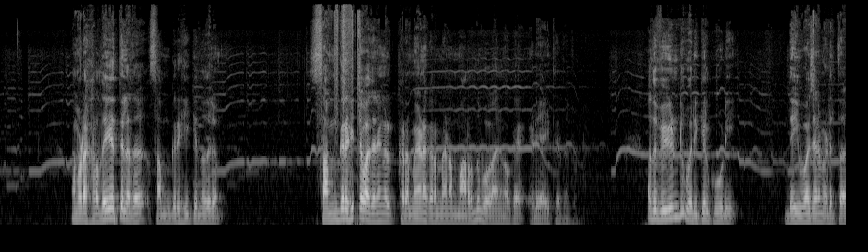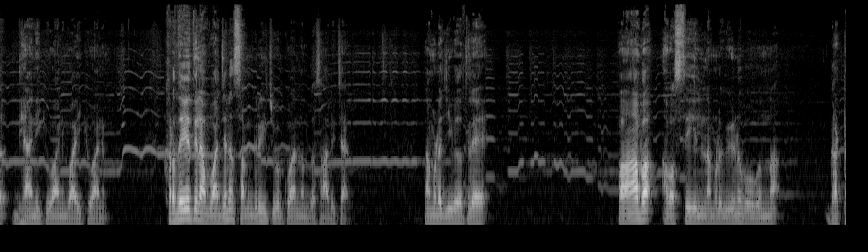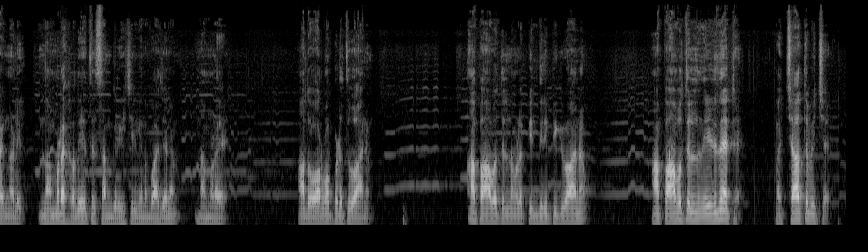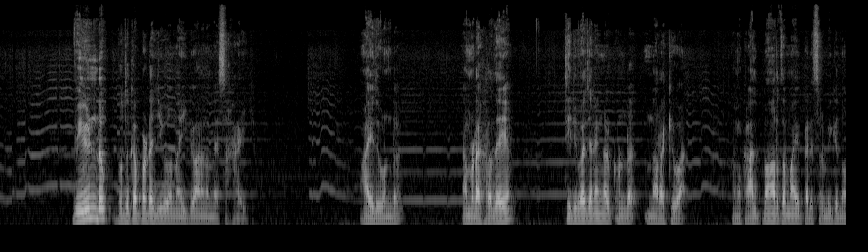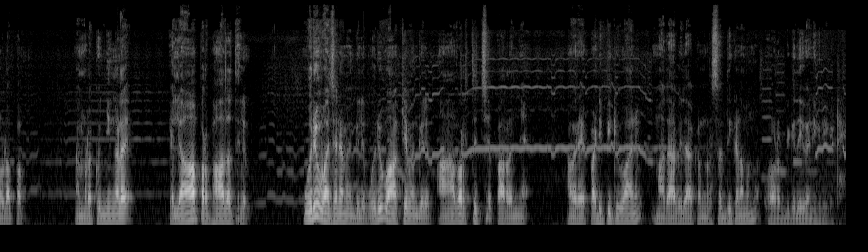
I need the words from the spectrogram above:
നമ്മുടെ ഹൃദയത്തിൽ അത് സംഗ്രഹിക്കുന്നതിലും സംഗ്രഹിച്ച വചനങ്ങൾ ക്രമേണ ക്രമേണ മറന്നു പോകാനുമൊക്കെ ഇടയായി തീർന്നിട്ടുണ്ട് അത് വീണ്ടും ഒരിക്കൽ കൂടി ദൈവവചനം എടുത്ത് ധ്യാനിക്കുവാനും വായിക്കുവാനും ഹൃദയത്തിൽ ആ വചനം സംഗ്രഹിച്ചു വെക്കുവാനും നമുക്ക് സാധിച്ചാൽ നമ്മുടെ ജീവിതത്തിലെ പാപ അവസ്ഥയിൽ നമ്മൾ വീണു പോകുന്ന ഘട്ടങ്ങളിൽ നമ്മുടെ ഹൃദയത്തിൽ സംഗ്രഹിച്ചിരിക്കുന്ന വചനം നമ്മളെ അത് ഓർമ്മപ്പെടുത്തുവാനും ആ പാപത്തിൽ നമ്മളെ പിന്തിരിപ്പിക്കുവാനോ ആ പാപത്തിൽ നിന്ന് എഴുന്നേറ്റ് പശ്ചാത്തപിച്ച് വീണ്ടും പുതുക്കപ്പെട്ട ജീവിതം നയിക്കുവാനും നമ്മെ സഹായിക്കും. ആയതുകൊണ്ട് നമ്മുടെ ഹൃദയം തിരുവചനങ്ങൾ കൊണ്ട് നിറയ്ക്കുവാൻ നമുക്ക് ആത്മാർത്ഥമായി പരിശ്രമിക്കുന്നതോടൊപ്പം നമ്മുടെ കുഞ്ഞുങ്ങളെ എല്ലാ പ്രഭാതത്തിലും ഒരു വചനമെങ്കിലും ഒരു വാക്യമെങ്കിലും ആവർത്തിച്ച് പറഞ്ഞ് അവരെ പഠിപ്പിക്കുവാനും മാതാപിതാക്കൾ ശ്രദ്ധിക്കണമെന്ന് ഓർമ്മിപ്പിക്കുക ദൈവം അനുഗ്രഹിക്കട്ടെ.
